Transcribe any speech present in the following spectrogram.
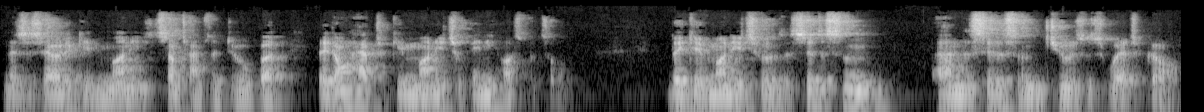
necessarily give money. Sometimes they do, but they don't have to give money to any hospital. They give money to the citizen, and the citizen chooses where to go.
